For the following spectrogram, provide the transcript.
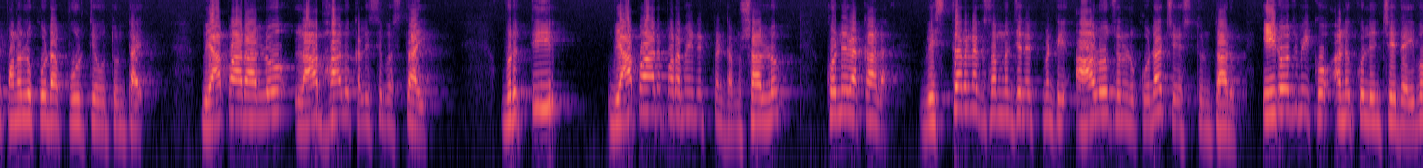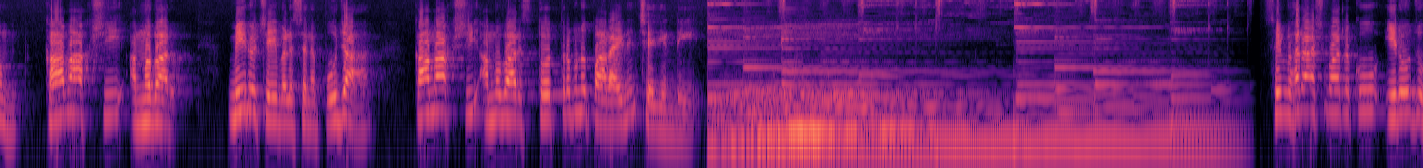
పనులు కూడా పూర్తి అవుతుంటాయి. వ్యాపారాల్లో లాభాలు కలిసి వస్తాయి. వృత్తి వ్యాపారపరమైనటువంటి అంశాల్లో కొన్ని రకాల విస్తరణకు సంబంధించినటువంటి ఆలోచనలు కూడా చేస్తుంటారు. ఈరోజు మీకు అనుకూలించే దైవం కామాక్షి అమ్మవారు. మీరు చేయవలసిన పూజ కామాక్షి అమ్మవారి స్తోత్రమును పారాయణం చేయండి. సింహరాశి వాళ్ళకు ఈరోజు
